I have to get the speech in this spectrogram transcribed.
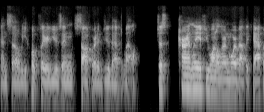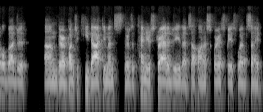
And so we hopefully are using software to do that well. Just currently, if you want to learn more about the capital budget, um, there are a bunch of key documents. There's a 10-year strategy that's up on a Squarespace website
